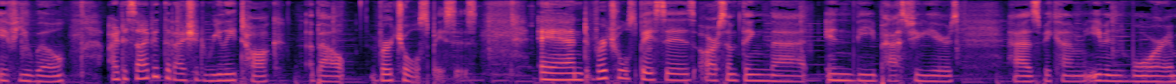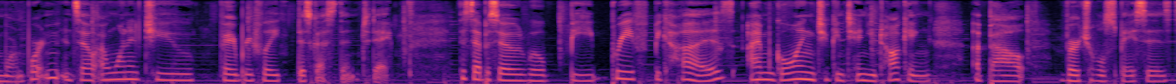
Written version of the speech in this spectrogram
if you will, I decided that I should really talk about virtual spaces. And virtual spaces are something that in the past few years has become even more and more important. And so I wanted to very briefly discuss them today. This episode will be brief because I'm going to continue talking about virtual spaces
